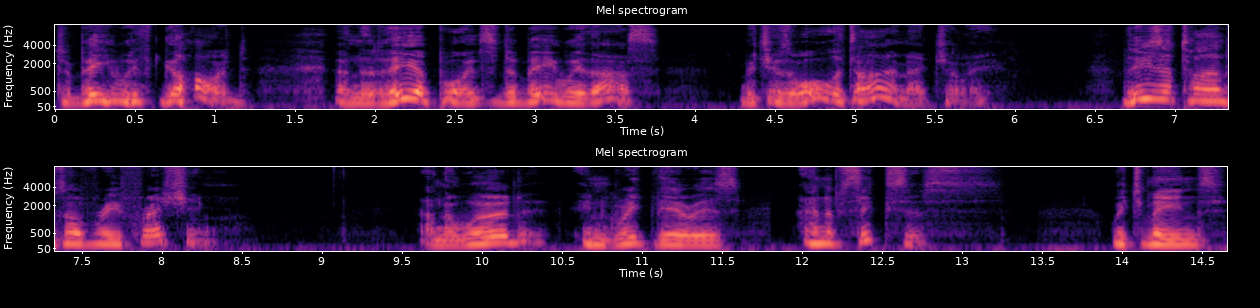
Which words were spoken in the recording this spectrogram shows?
to be with God and that He appoints to be with us, which is all the time actually. These are times of refreshing. And the word in Greek there is anapsyxis, which means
